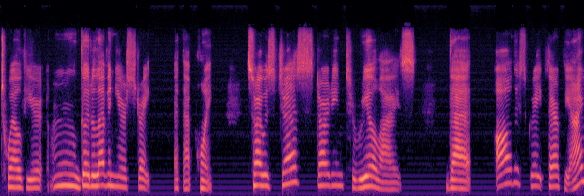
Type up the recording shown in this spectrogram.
12 years, mm, good 11 years straight at that point. So I was just starting to realize that all this great therapy, I,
